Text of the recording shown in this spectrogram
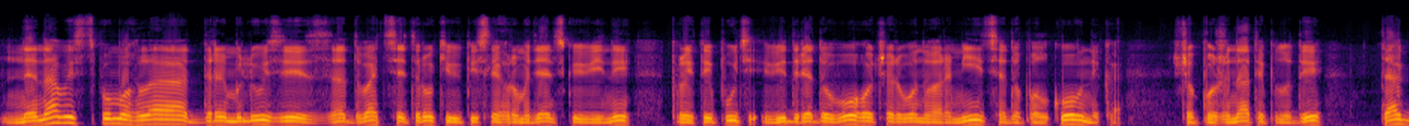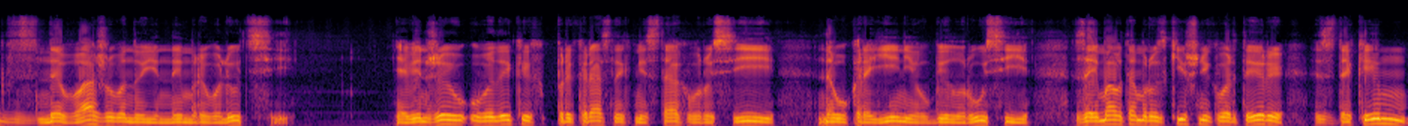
ненависть помогла дремлюзі за 20 років після громадянської війни пройти путь від рядового червоноармійця до полковника, щоб пожинати плоди так зневажуваної ним революції. Він жив у великих прекрасних містах в Росії, на Україні, у Білорусії, займав там розкішні квартири з таким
